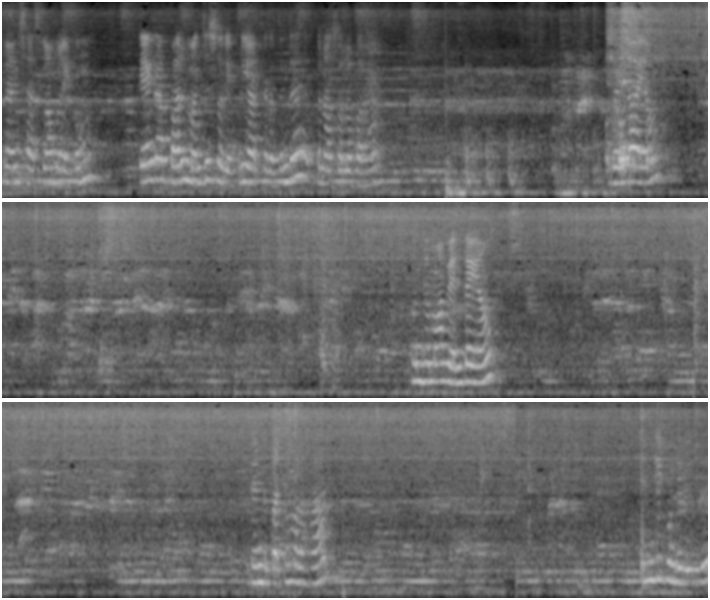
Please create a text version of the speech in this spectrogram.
ஃப்ரெண்ட்ஸ் அஸ்லாம் வலைக்கும் தேங்காய் பால் மஞ்சள் சோறு எப்படி ஆக்கிறதுன்னு இப்போ நான் சொல்ல போகிறேன் வெங்காயம். கொஞ்சமாக வெந்தயம். ரெண்டு பச்சை மிளகா. இஞ்சி பூண்டு இருக்குது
